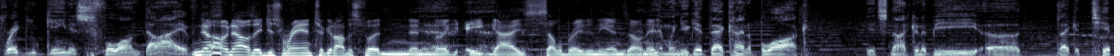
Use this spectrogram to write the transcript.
Greg Louganis full on dive. No, no, they just ran, took it off his foot, and then like eight guys celebrated in the end zone. And, It- and when you get that kind of block, it's not going to be uh, like a tip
